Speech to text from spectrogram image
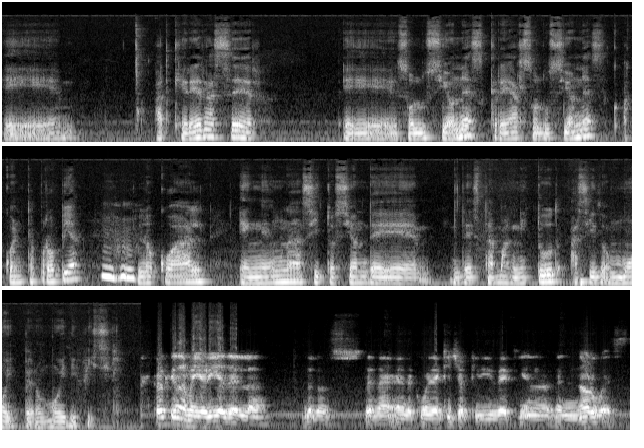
eh, querer hacer eh, soluciones, crear soluciones a cuenta propia, lo cual en una situación de, esta magnitud ha sido muy, pero muy difícil. Creo que la mayoría de la, de los de la, comunidad quichua que vive aquí en, el Norwest,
